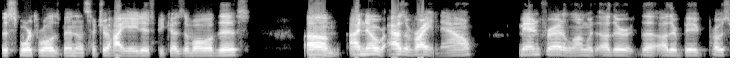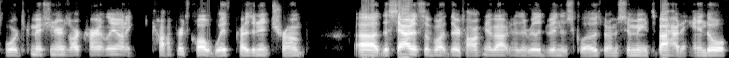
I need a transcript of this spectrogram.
the sports world has been on such a hiatus because of all of this. Um, I know as of right now, Manfred, along with other the other big pro sports commissioners, are currently on a conference call with President Trump. Uh, the status of what they're talking about hasn't really been disclosed, but I'm assuming it's about how to handle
